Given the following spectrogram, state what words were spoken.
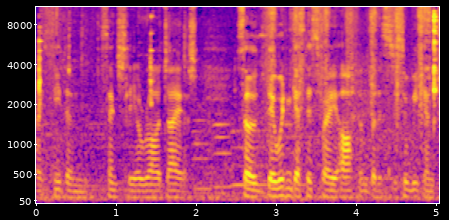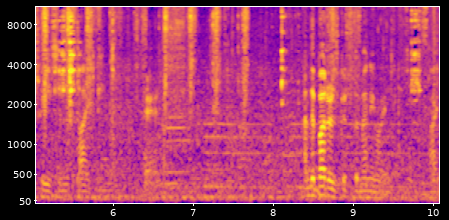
I feed them essentially a raw diet. So they wouldn't get this very often, but it's just a weekend treat and it's like fairness. And the butter is good for them anyway. It's like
